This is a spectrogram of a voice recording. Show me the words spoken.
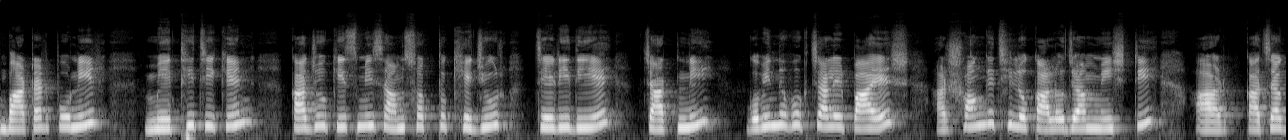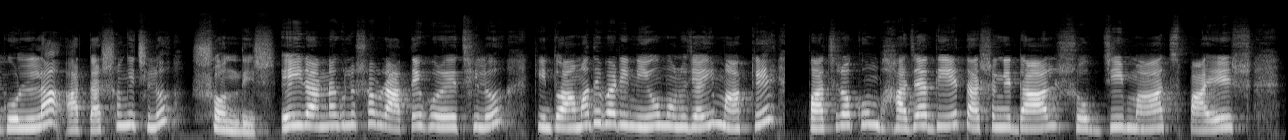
বাটার পনির, মেথি চিকেন, কাজু, কিশমিশ, আমশক্ত খেজুর, চেরি দিয়ে, চাটনি, গোবিন্দভোগ চালের পায়েস, আর সঙ্গে ছিল কালো জাম মিষ্টি আর কাঁচা গোল্লা আর তার সঙ্গে ছিল সন্দেশ। এই রান্নাগুলো সব রাতে হয়েছিল, কিন্তু আমাদের বাড়ির নিয়ম অনুযায়ী মাকে পাঁচ রকম ভাজা দিয়ে তার সঙ্গে ডাল, সবজি, মাছ, পায়েস,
